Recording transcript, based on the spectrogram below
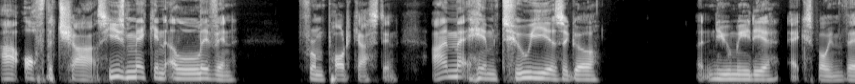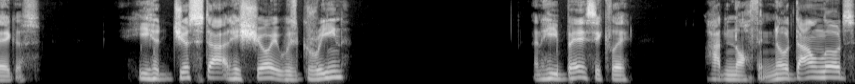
are off the charts. He's making a living from podcasting. I met him two years ago at New Media Expo in Vegas. He had just started his show, it was green, and he basically had nothing no downloads,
